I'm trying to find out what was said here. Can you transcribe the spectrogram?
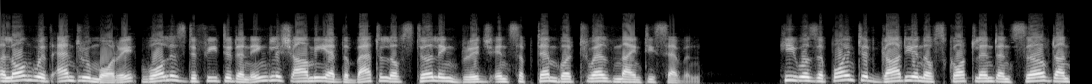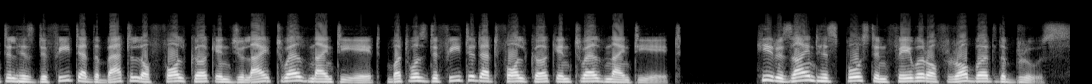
Along with Andrew Moray, Wallace defeated an English army at the Battle of Stirling Bridge in September 1297. He was appointed Guardian of Scotland and served until his defeat at the Battle of Falkirk in July 1298 but was defeated at Falkirk in 1298. He resigned his post in favor of Robert the Bruce.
